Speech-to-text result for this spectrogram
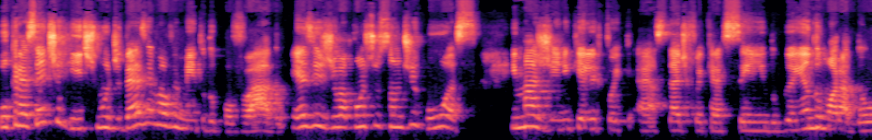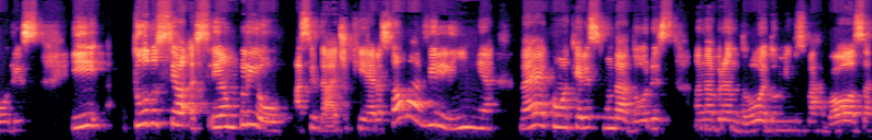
O crescente ritmo de desenvolvimento do povoado exigiu a construção de ruas. Imagine que ele foi, a cidade foi crescendo, ganhando moradores e tudo se, se, ampliou. A cidade que era só uma vilinha, né, com aqueles fundadores Ana Brandoa, Domingos Barbosa,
